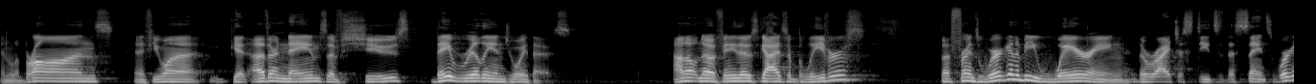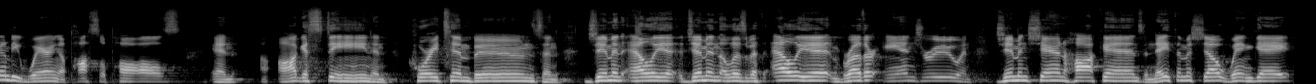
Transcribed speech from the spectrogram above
and LeBron's. And if you want to get other names of shoes, they really enjoy those. I don't know if any of those guys are believers, but friends, we're going to be wearing the righteous deeds of the saints. We're going to be wearing Apostle Paul's and Augustine and Corrie ten Boom's and Jim and Elliot, Jim and Elisabeth Elliot and brother Andrew and Jim and Sharon Hawkins and Nathan Michelle Wingate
